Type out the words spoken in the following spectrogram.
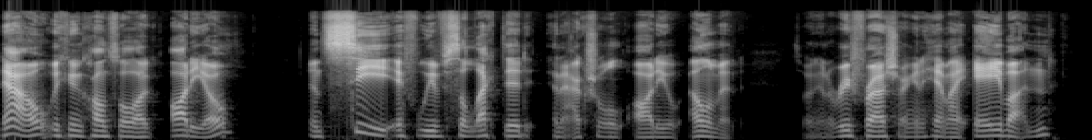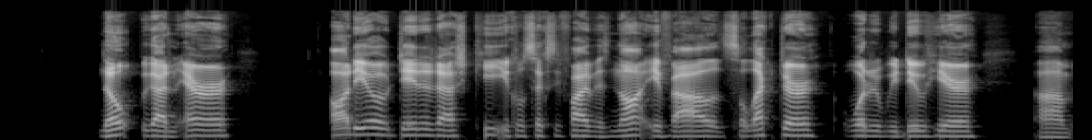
Now we can console log audio and see if we've selected an actual audio element. So I'm going to refresh. I'm going to hit my A button. Nope, we got an error. Audio data dash key equals 65 is not a valid selector. What did we do here? Um,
